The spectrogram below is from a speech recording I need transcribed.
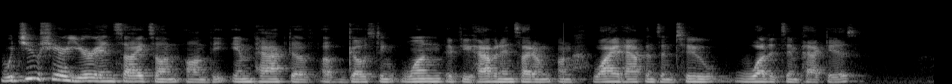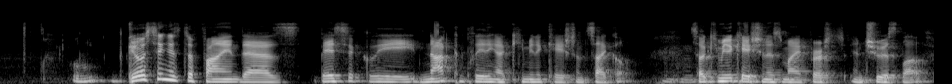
would you share your insights on on the impact of of ghosting? One if you have an insight on, on why it happens and two what its impact is Ghosting is defined as basically not completing a communication cycle. Mm-hmm. So communication is my first and truest love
